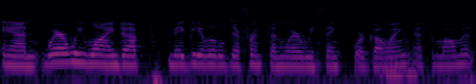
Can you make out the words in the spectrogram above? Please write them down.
And where we wind up may be a little different than where we think we're going at the moment,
